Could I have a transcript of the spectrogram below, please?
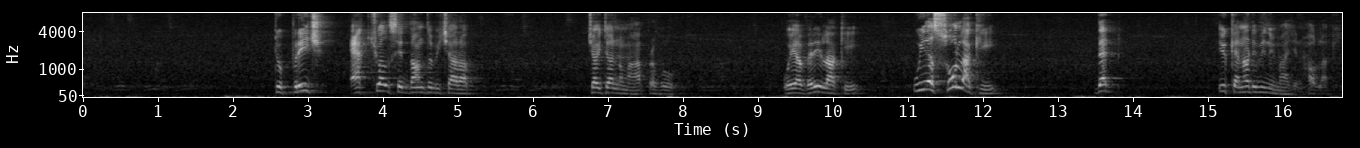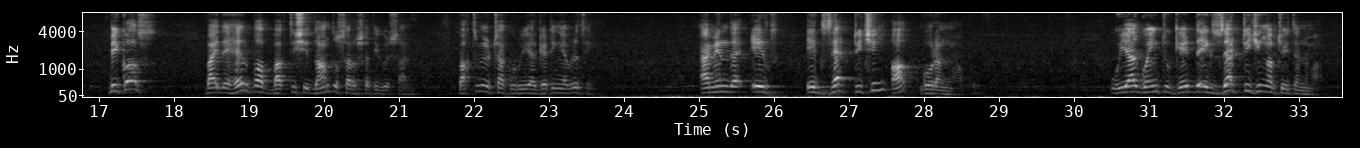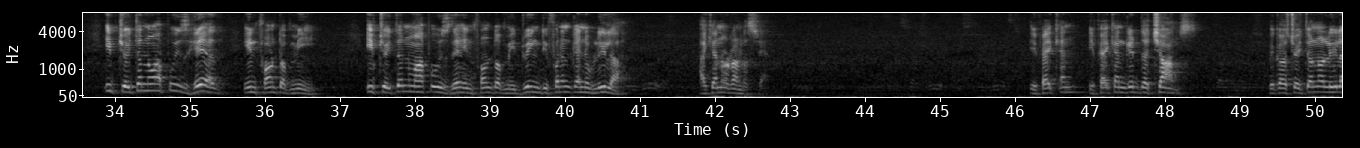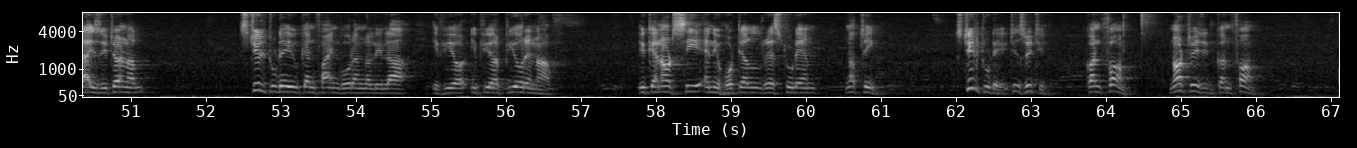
to preach actual Siddhanta Vichara Chaitanya Mahaprabhu. We are very lucky. We are so lucky that you cannot even imagine how lucky. Because by the help of Bhakti Siddhanta Saraswati Goswami, Bhaktivinoda Thakur, we are getting everything. I mean the ex exact teaching of Gauranga Mahaprabhu. We are going to get the exact teaching of Chaitanya Mahaprabhu. If Chaitanya Mahaprabhu is here in front of me, if Chaitanya Mahaprabhu is there in front of me doing different kind of lila, I cannot understand. If I can, if I can get the chance, because Chaitanya Lila is eternal, still today you can find Gauranga Lila if you are, if you are pure enough. You cannot see any hotel, restaurant, nothing. Still today it is written, confirm, not written, confirm.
